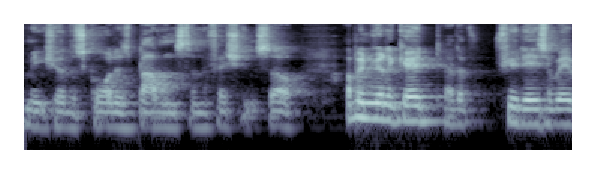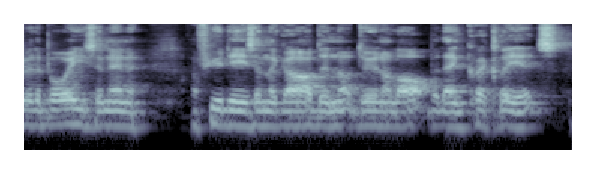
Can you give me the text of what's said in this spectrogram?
make sure the squad is balanced and efficient. So I've been really good. I Had a few days away with the boys and then a, a few days in the garden, not doing a lot. But then quickly, it's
